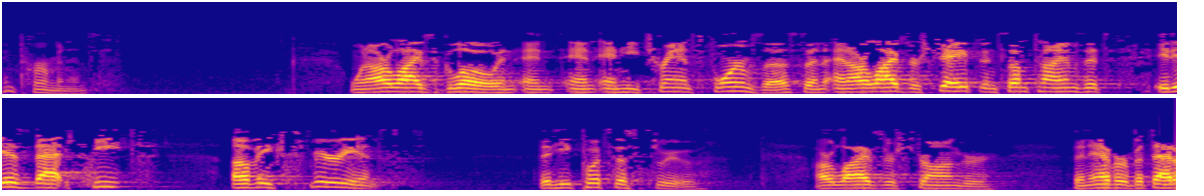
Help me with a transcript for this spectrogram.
and permanent. When our lives glow and, and, and, and He transforms us, and, and our lives are shaped, and sometimes it's, it is that heat of experience that He puts us through, our lives are stronger than ever. But that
